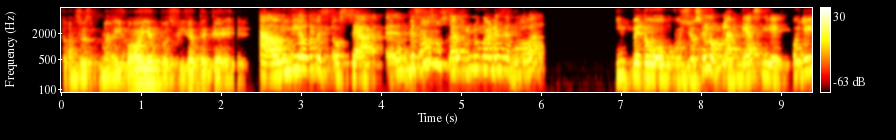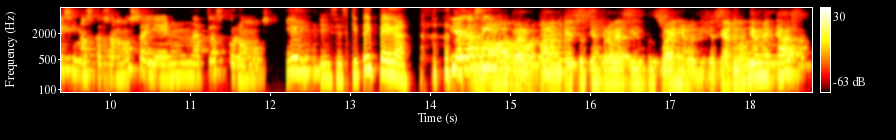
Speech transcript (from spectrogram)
Entonces me dijo, oye, pues fíjate que A un día, pues, o sea, empezamos a buscar lugares de boda y pero pues yo se lo planteé así de, oye, ¿y si nos casamos ahí en Atlas Colomos? Y él, Y dices, quita y pega. y él así, No, pero para mí eso siempre había sido un sueño. Me dije, si algún día me caso,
